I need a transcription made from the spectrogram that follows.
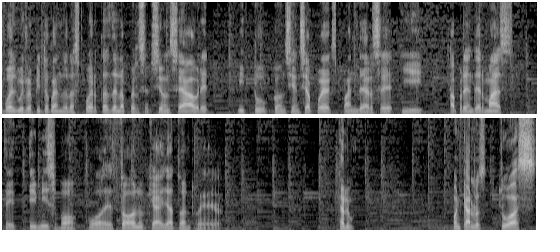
vuelvo y repito, cuando las puertas de la percepción se abren y tu conciencia puede expandirse y aprender más de ti mismo o de todo lo que haya a tu alrededor. Juan Carlos, tú has,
